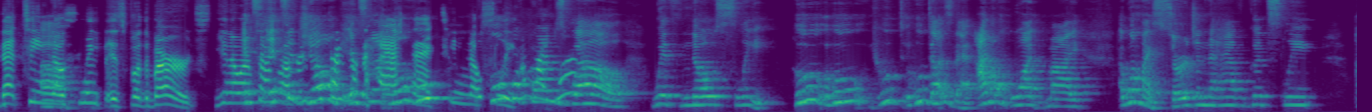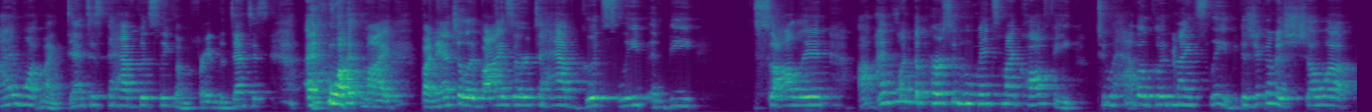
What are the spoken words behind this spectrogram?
That team no um, sleep is for the birds. You know what I'm talking about? It's a joke. It's the hashtag who, team no sleep. Who performs like, well with no sleep? Who who who who does that? I don't want my I want my surgeon to have good sleep. I want my dentist to have good sleep. I'm afraid of the dentist. I want my financial advisor to have good sleep and be solid. I want the person who makes my coffee to have a good night's sleep because you're going to show up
